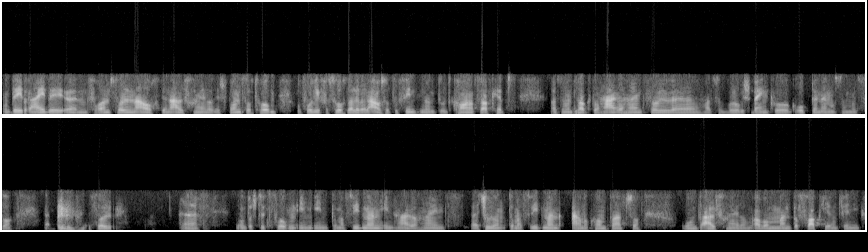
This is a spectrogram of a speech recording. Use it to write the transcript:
und die drei, die ähm, vor allem sollen auch den Alfheimer gesponsert haben, obwohl ich versucht alle weil auszufinden und, und keiner sagt hab's. Also man sagt, der Hagerheim soll, äh, also logisch Benko-Gruppe, nennen wir es einmal so, soll äh, unterstützt haben in, in Thomas Wiedmann, in Hagerheinz, äh, Entschuldigung, Thomas Wiedmann, Arno Kompatscher und Alfreider. Aber man befragt irgendwie nichts,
